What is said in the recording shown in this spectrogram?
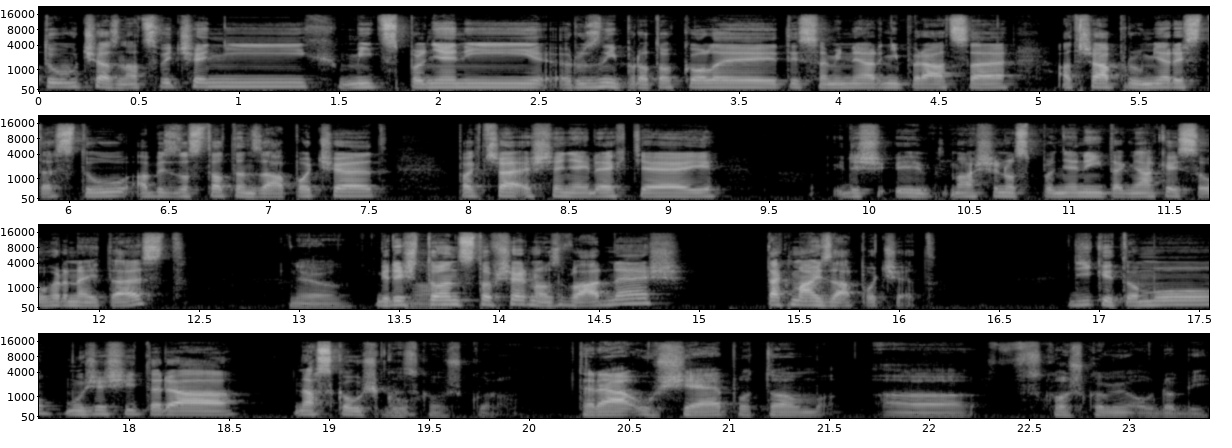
tu účast na cvičeních, mít splněný různý protokoly, ty seminární práce a třeba průměry z testů, abys dostal ten zápočet. Pak třeba ještě někde chtěj, když máš jenom splněný, tak nějaký souhrný test. Jo. Když no. tohle to všechno zvládneš, tak máš zápočet. Díky tomu můžeš jít teda na zkoušku. Na zkoušku, no. Která už je potom uh, v zkouškovém období.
